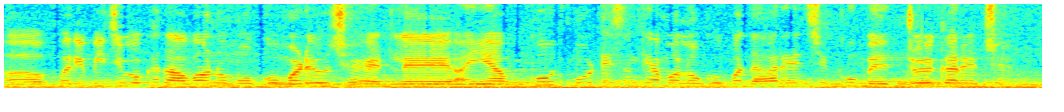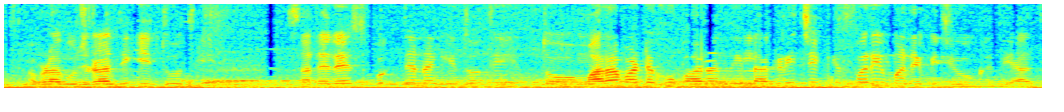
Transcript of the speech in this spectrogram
ફરી બીજી વખત આવવાનો મોકો મળ્યો છે એટલે અહીંયા ખૂબ મોટી સંખ્યામાં લોકો પધારે છે, ખૂબ એન્જોય કરે છે આપણા ગુજરાતી ગીતોથી, સાથે દેશભક્તિના ગીતોથી. તો મારા માટે ખૂબ આનંદની લાગણી છે કે ફરી મને બીજી વખત યાદ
